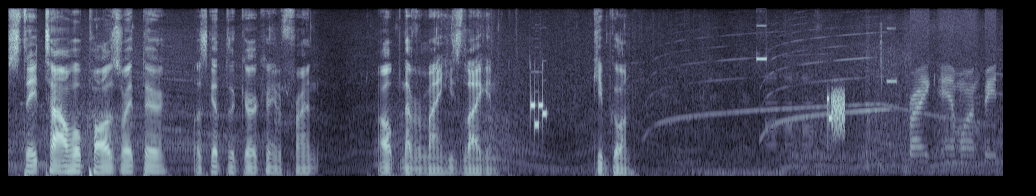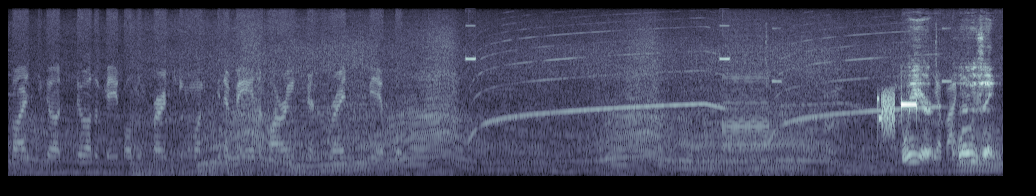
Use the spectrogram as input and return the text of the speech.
State Tahoe, pause right there. Let's get the Gurkha in front. Oh, never mind. He's lagging. Keep going. Frank, M1, be advised, you got two other vehicles approaching. One's going to be an orange and red vehicle. Clear. Closing.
